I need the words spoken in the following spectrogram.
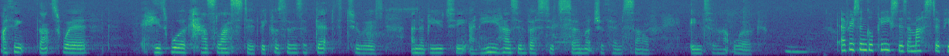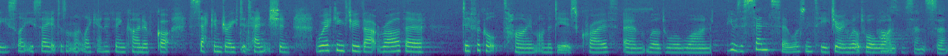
I think that's where his work has lasted because there is a depth to it and a beauty, and he has invested so much of himself into that work. Mm. Every single piece is a masterpiece. Like you say, it doesn't look like anything kind of got second rate attention. Working through that rather difficult time on the Deer's Cry of um, World War One. He was a censor, wasn't he, during World War One? Censor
